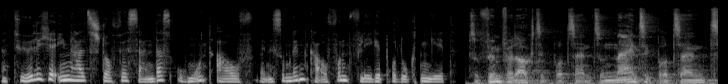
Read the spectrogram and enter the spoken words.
Natürliche Inhaltsstoffe seien das Um und Auf, wenn es um den Kauf von Pflegeprodukten geht. Zu 85 Prozent, zu 90 Prozent,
